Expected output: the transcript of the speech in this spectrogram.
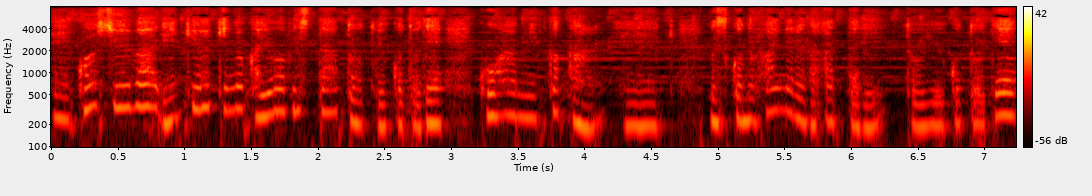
えー、今週は連休明けの火曜日スタートということで、後半3日間、えー、息子のファイナルがあったりということで、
